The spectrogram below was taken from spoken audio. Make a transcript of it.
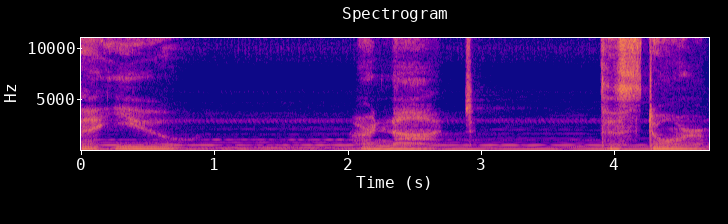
that you are not the storm.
